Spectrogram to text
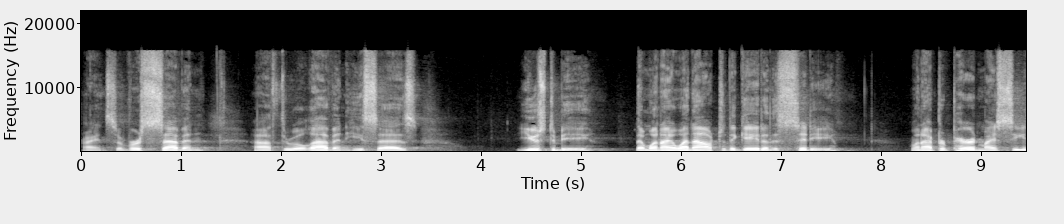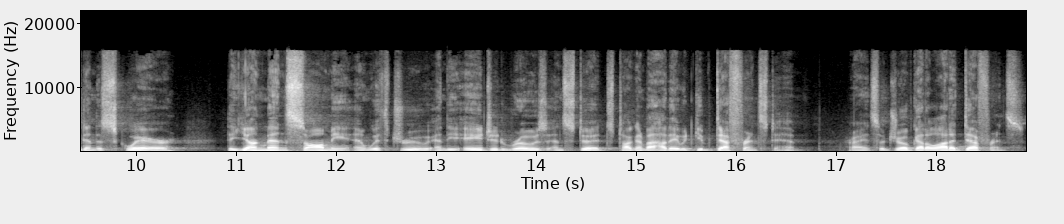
right? So, verse 7 uh, through 11, he says, Used to be Then when I went out to the gate of the city, when I prepared my seat in the square, the young men saw me and withdrew, and the aged rose and stood. It's talking about how they would give deference to him, right? So Job got a lot of deference.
